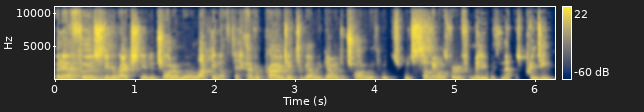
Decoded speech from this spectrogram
but our first interaction into China, and we were lucky enough to have a project to be able to go into China with, which, which is something I was very familiar with, and that was printing.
